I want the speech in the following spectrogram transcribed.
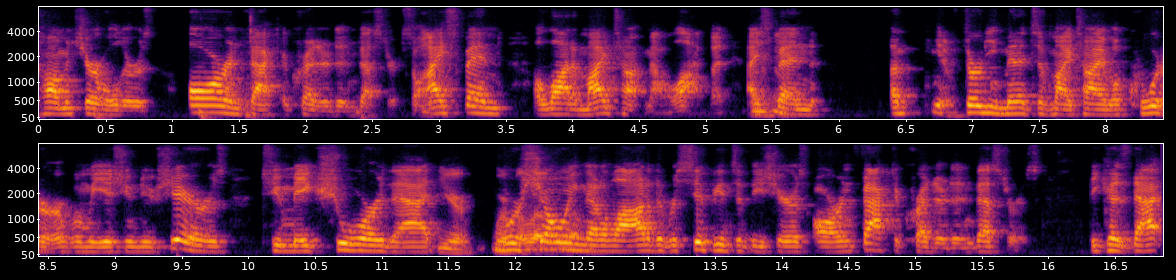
common shareholders are in fact accredited investors. So I spend a lot of my time, not a lot, but I Mhm. spend a, you know 30 minutes of my time a quarter when we issue new shares to make sure that You're we're, below showing that a lot of the recipients of these shares are in fact accredited investors because that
